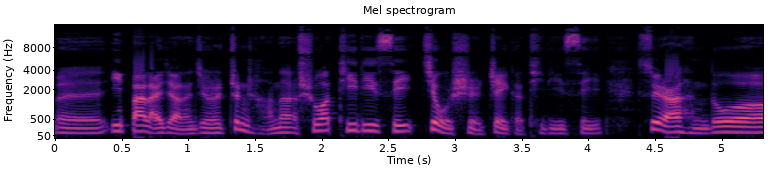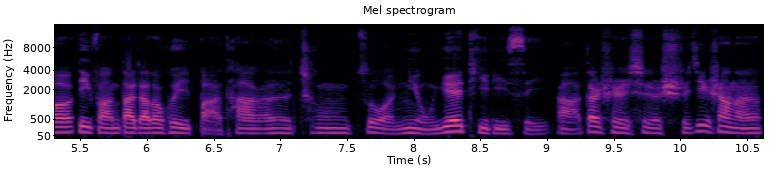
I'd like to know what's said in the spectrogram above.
呃一般来讲呢，就是正常的说 TDC 就是这个 TDC。虽然很多地方大家都会把它呃称作纽约 TDC 啊，但是是实际上呢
